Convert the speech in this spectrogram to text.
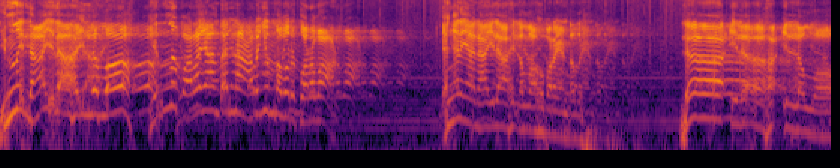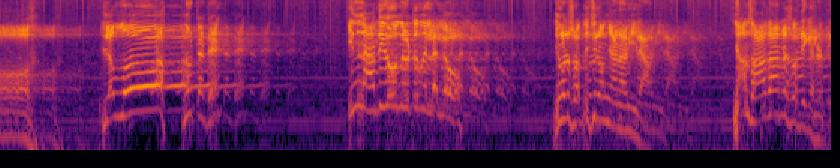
ഇന്ന് എന്ന് പറയാൻ തന്നെ അറിയുന്നവർ കുറവാണ്. എങ്ങനെയാ ലായിലാഹില്ലാഹു പറയേണ്ടത്? നീട്ടണ്ടേ? ഇന്ന് അധികവും നീട്ടുന്നില്ലല്ലോ. നിങ്ങൾ ശ്രദ്ധിച്ചിട്ടോ ഞാൻ അറിയില്ല ഞാൻ സാധാരണ ശ്രദ്ധിക്കലുണ്ട്.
